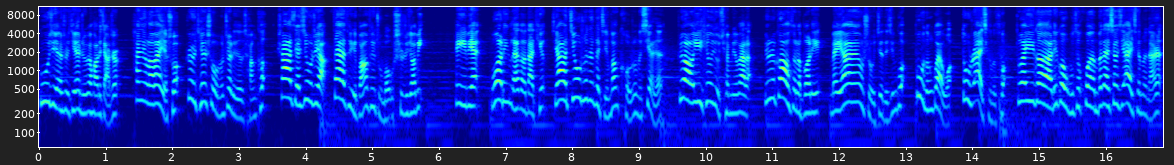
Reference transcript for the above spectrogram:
估计也是提前准备好的假证。餐厅老板也说，日天是我们这里的常客。沙姐就这样再次与绑匪主谋失之交臂。另一边，柏林来到大厅，想要揪出那个警方口中的线人。瑞奥一听就全明白了，于是告诉了柏林美羊羊用手机的经过。不能怪我，都是爱情的错。作为一个离过五次婚、不再相信爱情的男人，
